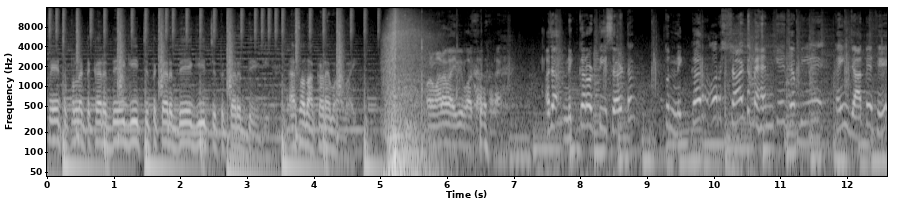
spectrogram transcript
पेच पलट कर देगी, चित कर देगी, चित कर देगी। ऐसा धाकड़ है मेरा भाई। और हमारा भाई भी बहुत है। अच्छा निक्कर और टी शर्ट तो निक्कर और शर्ट पहन के जब ये कहीं जाते थे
